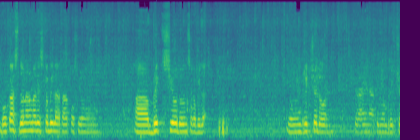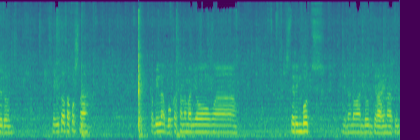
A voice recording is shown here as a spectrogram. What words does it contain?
Bukas doon na naman sa kabila tapos yung ah, brick shoe doon sa kabila. Yung brick shoe doon. Tirahin natin yung brick shoe doon. So ito tapos na. Kabila bukas na naman yung ah, steering na naman doon tirahin natin.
